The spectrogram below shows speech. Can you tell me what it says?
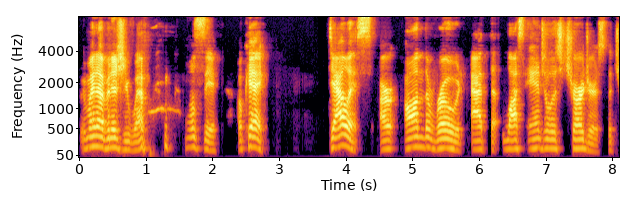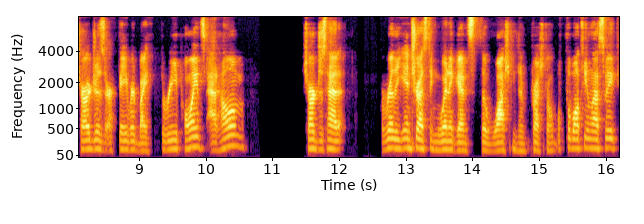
we might have an issue, Webb. we'll see. Okay. Dallas are on the road at the Los Angeles Chargers. The Chargers are favored by three points at home. Chargers had a really interesting win against the Washington professional football team last week.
